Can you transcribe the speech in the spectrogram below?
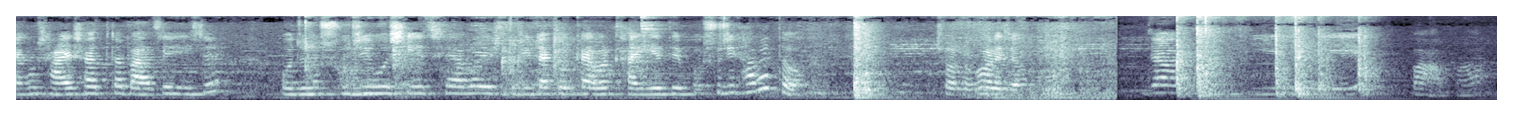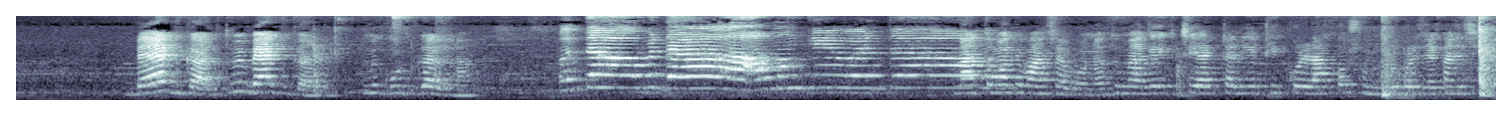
এখন সাড়ে সাতটা বাজে এই যে, ওর জন্য সুজি বসিয়েছে আবার সুজিটাকে ওকে আবার খাইয়ে দেবো। সুজি খাবে তো? চলো, ঘরে যাও। যাও। ইয়ে বাবা। তুমি তুমি গুড না। না, তোমাকে বাঁচাবো না। তুমি আগে চেয়ারটা নিয়ে ঠিক করে রাখো, সুন্দর করে যেখানে ছিল।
